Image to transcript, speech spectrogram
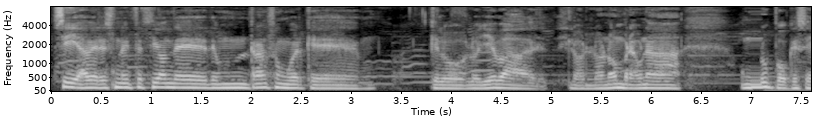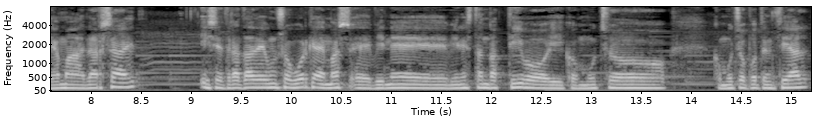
Sí, a ver, es una infección de, de un ransomware que, que lo, lo lleva y lo, lo nombra una, un grupo que se llama DarkSide y se trata de un software que además eh, viene, viene estando activo y con mucho, con mucho potencial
